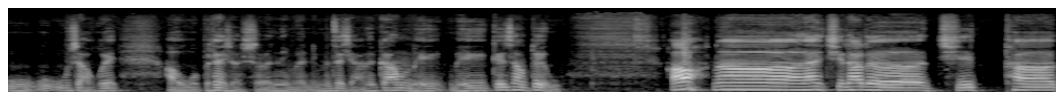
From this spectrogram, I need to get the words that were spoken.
吴吴吴小辉。啊，我不太想说了。你们你们在讲的，刚刚没没跟上队伍。好，那来其他的其他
